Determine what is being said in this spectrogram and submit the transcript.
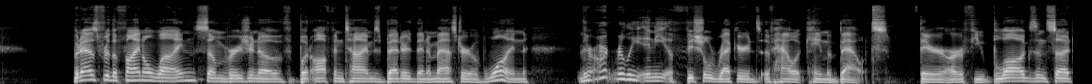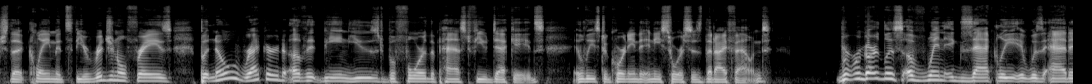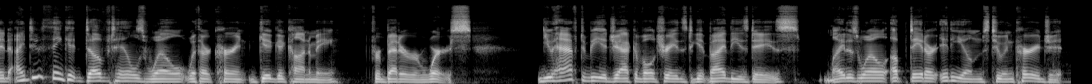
But as for the final line, some version of, but oftentimes better than a master of one, there aren't really any official records of how it came about. There are a few blogs and such that claim it's the original phrase, but no record of it being used before the past few decades, at least according to any sources that I found. But regardless of when exactly it was added, I do think it dovetails well with our current gig economy, for better or worse. You have to be a jack of all trades to get by these days, might as well update our idioms to encourage it.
